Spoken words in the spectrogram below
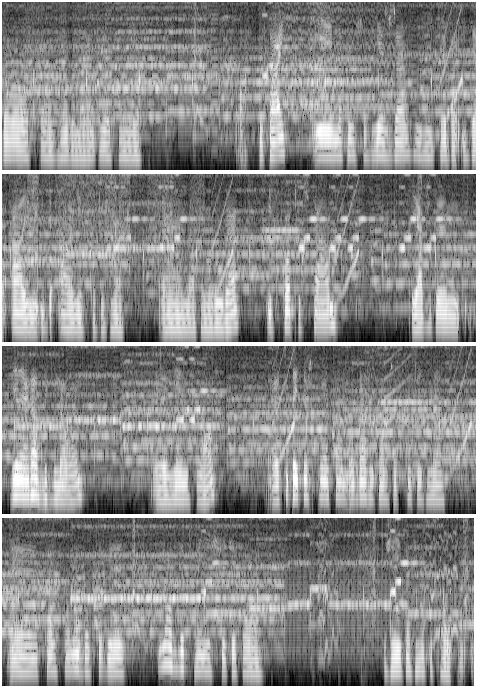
do pewnego momentu, jakim jest o, tutaj. I na tym się zjeżdża i trzeba idealnie, idealnie skoczyć na, na tę rurę i skoczyć tam ja przy tym wiele razy ginąłem, e, więc no. E, tutaj też polecam od razu tam przeskoczyć na e, tą stronę, bo wtedy no zwyczajnie w świecie to, się nie trafi na te kolce. O.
